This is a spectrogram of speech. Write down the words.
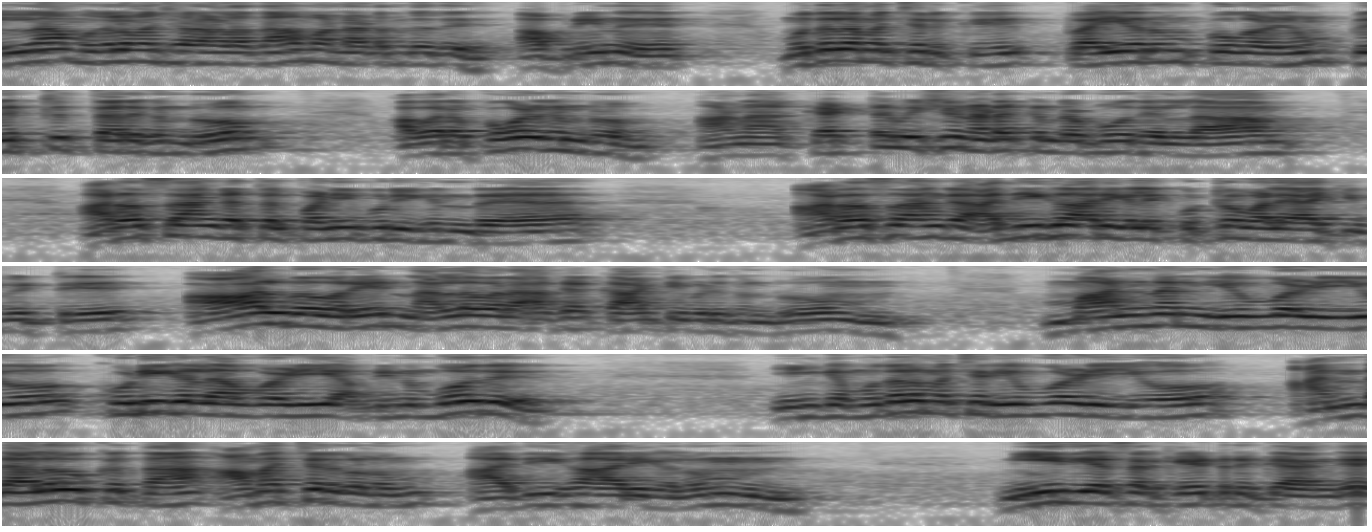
எல்லாம் முதலமைச்சரால தான்மா நடந்தது அப்படின்னு முதலமைச்சருக்கு பெயரும் புகழும் பெற்று தருகின்றோம் அவரை புகழ்கின்றோம். ஆனால் கெட்ட விஷயம் நடக்கின்ற போதெல்லாம் அரசாங்கத்தில் பணிபுரிகின்ற அரசாங்க அதிகாரிகளை குற்றவாளியாக்கிவிட்டு ஆள்பவரை நல்லவராக காட்டி விடுகின்றோம் மன்னன் எவ்வழியோ குடிகள் அவ்வழி அப்படின்னும் போது இங்க முதலமைச்சர் எவ்வழியோ அந்த அளவுக்கு தான் அமைச்சர்களும் அதிகாரிகளும். நீதியரசர் கேட்டிருக்காங்க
